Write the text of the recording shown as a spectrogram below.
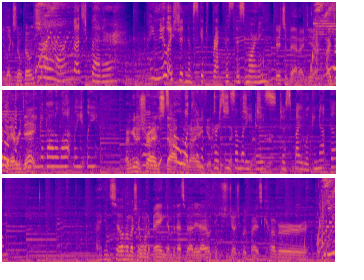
You like snow cones? Ah, much better. I knew I shouldn't have skipped breakfast this morning. It's a bad idea. I do what it I've every been. Thinking about a lot lately. I'm gonna try Can and stop tell when what I kind of get to the person somebody semester. is just by looking at them? I can tell how much I want to bang them, but that's about it. I don't think you should judge a book by its cover. You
